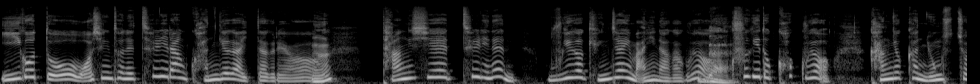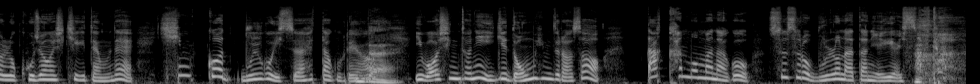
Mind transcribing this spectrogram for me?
이것도 워싱턴의 틀니랑 관계가 있다 그래요. 응? 당시의 틀니는 무게가 굉장히 많이 나가고요. 네. 크기도 컸고요. 강력한 용수철로 고정을 시키기 때문에 힘껏 물고 있어야 했다고 그래요. 네. 이 워싱턴이 이게 너무 힘들어서 딱 한 번만 하고 스스로 물러났다는 얘기가 있습니다.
